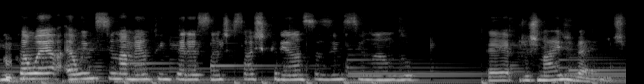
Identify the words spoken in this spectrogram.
Então é, é um ensinamento interessante que são as crianças ensinando é, para os mais velhos.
